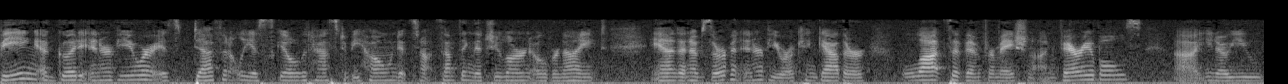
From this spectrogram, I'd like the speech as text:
being a good interviewer is definitely a skill that has to be honed. It's not something that you learn overnight. And an observant interviewer can gather lots of information on variables. Uh, you know, you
